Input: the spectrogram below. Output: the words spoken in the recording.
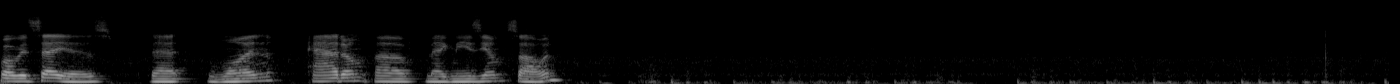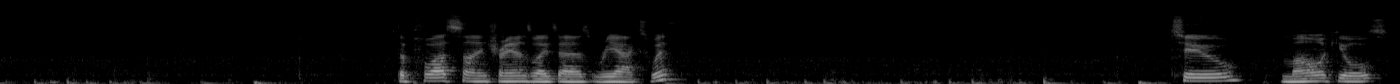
what we'd say is that one atom of magnesium solid the plus sign translates as reacts with two molecules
